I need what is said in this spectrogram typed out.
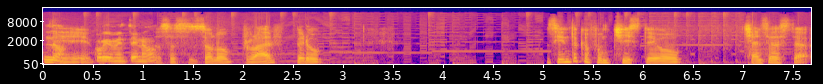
No, eh, obviamente no. O sea, es solo Ralph, pero siento que fue un chiste o chance hasta...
